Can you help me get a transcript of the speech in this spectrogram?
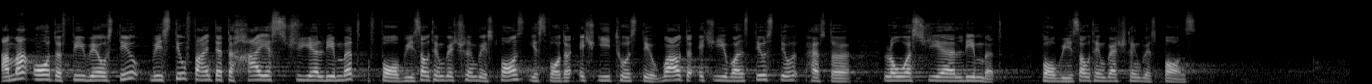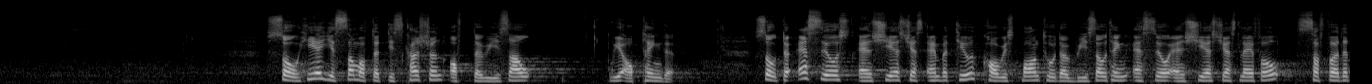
Among all the three rail steel, we still find that the highest shear limit for resulting ratcheting response is for the HE2 steel, while the HE1 steel still has the lowest shear limit for resulting ratcheting response. So here is some of the discussion of the result we obtained. it. So the axial and shear stress amplitude correspond to the resulting axial and shear stress level suffered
